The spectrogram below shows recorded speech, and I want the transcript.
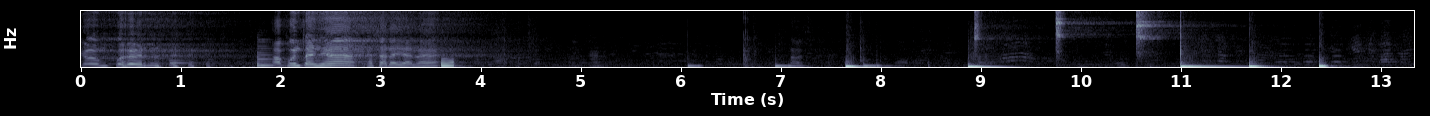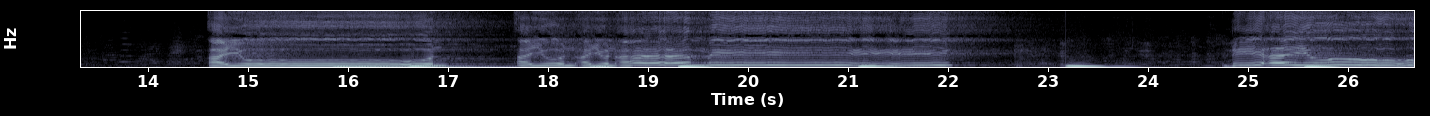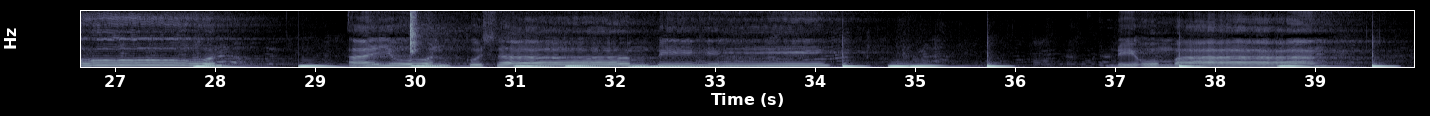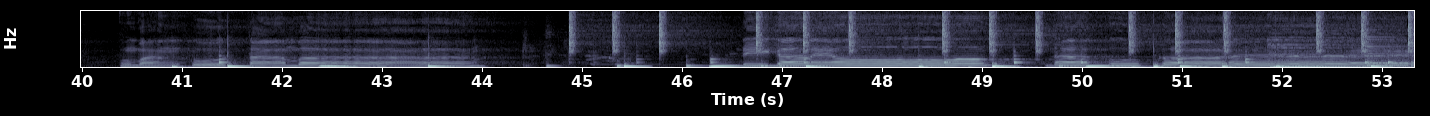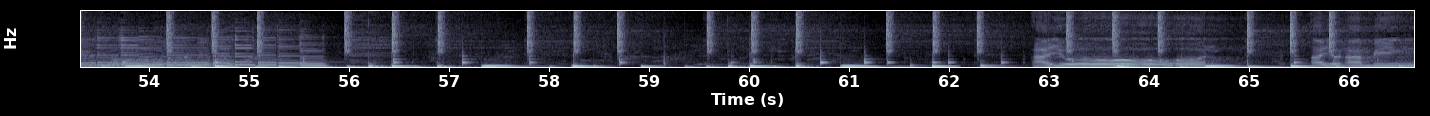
Gemper. Apun tanya kasadayana. Ayun, ayun, ayun, amin. Samping. Ayun, ayun ambing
